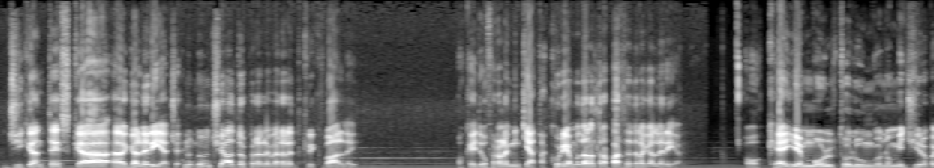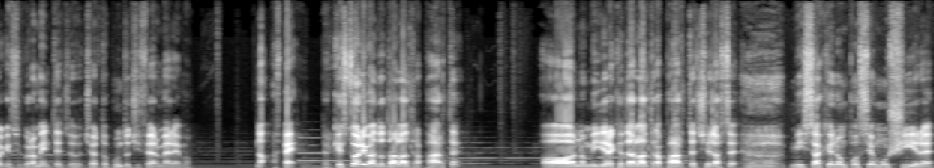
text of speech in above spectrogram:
gigantesca eh, galleria. Cioè, non c'è altro per arrivare a Red Creek Valley. Ok, devo fare la minchiata. Corriamo dall'altra parte della galleria. Ok, è molto lungo. Non mi giro perché sicuramente a un certo punto ci fermeremo. No, aspetta. Perché sto arrivando dall'altra parte? Oh, non mi dire che dall'altra parte c'è la se... Mi sa che non possiamo uscire.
